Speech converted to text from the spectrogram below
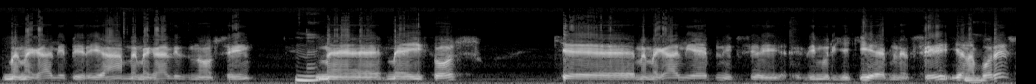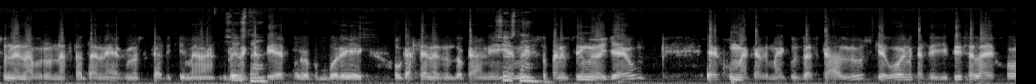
με μεγάλη εμπειρία, με μεγάλη γνώση, Ναι. με, με ήθος και με μεγάλη έμπνευση, δημιουργική έμπνευση για να Ναι. μπορέσουν να βρουν αυτά τα νέα γνωστικά αντικείμενα. Δεν είναι Σωστά. κάτι εύκολο που μπορεί ο καθένας να το κάνει. Σωστά. Εμείς στο Πανεπιστήμιο Αιγαίου έχουμε ακαδημαϊκούς δασκάλους και εγώ είμαι καθηγητής αλλά έχω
